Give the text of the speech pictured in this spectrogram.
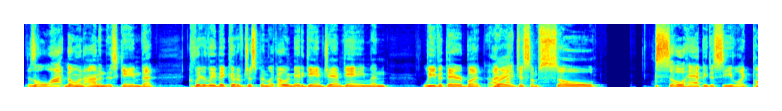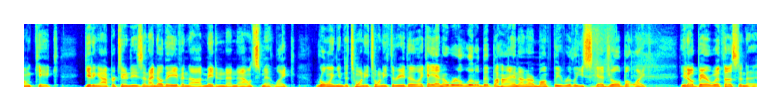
There's a lot going on in this game that clearly they could have just been like, oh, we made a game jam game and leave it there. But I, I just I'm so so happy to see like Punk Cake getting opportunities. And I know they even uh, made an announcement like rolling into 2023. They're like, hey, I know we're a little bit behind on our monthly release schedule, but like, you know, bear with us. And uh,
